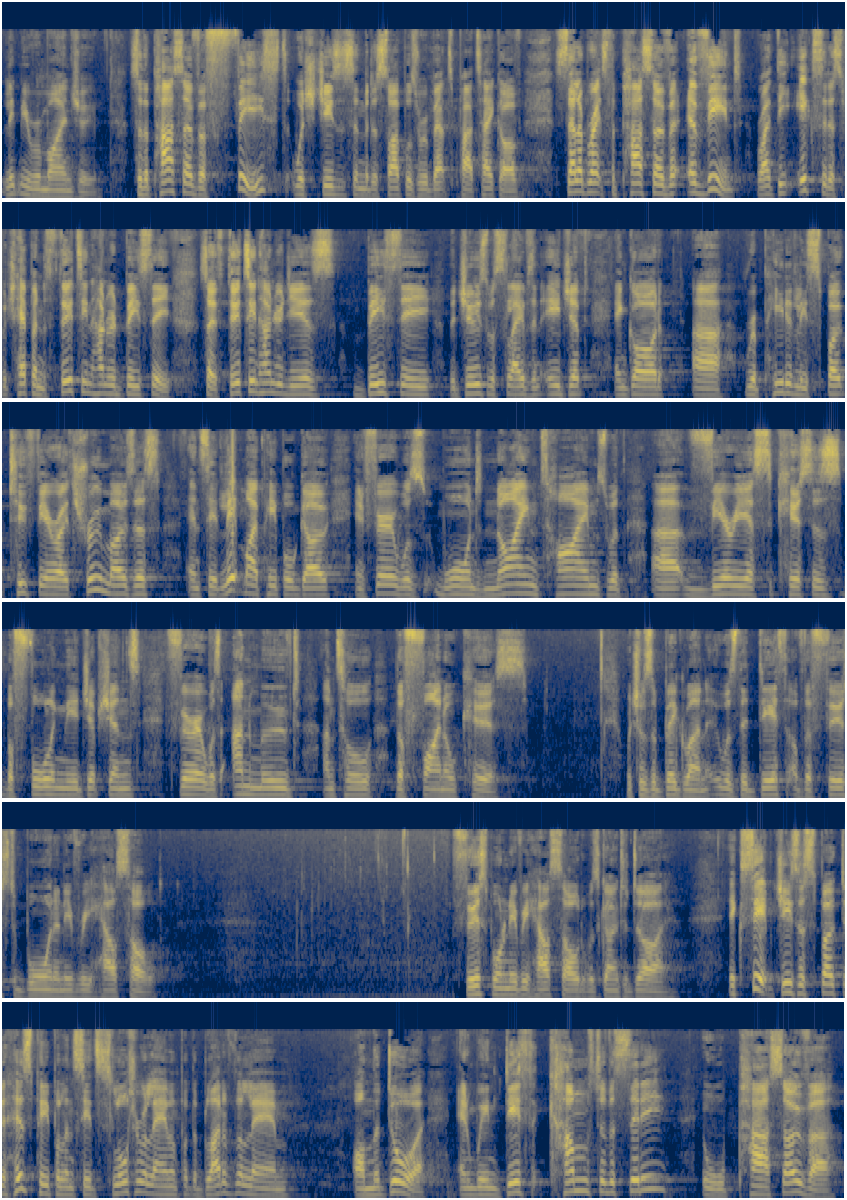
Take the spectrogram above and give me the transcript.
Let me remind you. So, the Passover feast, which Jesus and the disciples were about to partake of, celebrates the Passover event, right? The Exodus, which happened 1300 BC. So, 1300 years BC, the Jews were slaves in Egypt, and God uh, repeatedly spoke to Pharaoh through Moses and said, Let my people go. And Pharaoh was warned nine times with uh, various curses befalling the Egyptians. Pharaoh was unmoved until the final curse, which was a big one. It was the death of the firstborn in every household. Firstborn in every household was going to die. Except Jesus spoke to his people and said, Slaughter a lamb and put the blood of the lamb on the door. And when death comes to the city, it will pass over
